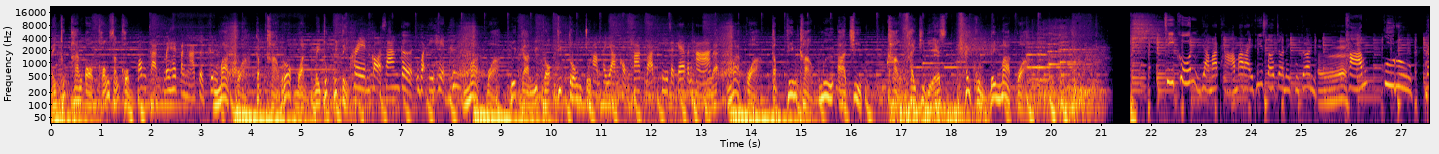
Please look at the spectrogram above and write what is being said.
ในทุกทางออกของสังคม ป้องกันไม่ให้ปัญหาเกิดขึ้น มากกว่ากับข่าวรอบวันในทุกมิติ เครนก่อสร้างเกิดอุบัติเหตุขึ้น มากกว่าด้วยการวิเคราะห์ที่ตรงจุด ความพยายามของภาครัฐที่จะแก้ปัญหา และมากกว่ากับทีมข่าวมืออาชีพ ข่าวไทย PBS ให้คุณได้มากกว่า ที่คุณอย่ามาถามอะไรที่ search เจอใน Google เออ ถามกูรูใน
